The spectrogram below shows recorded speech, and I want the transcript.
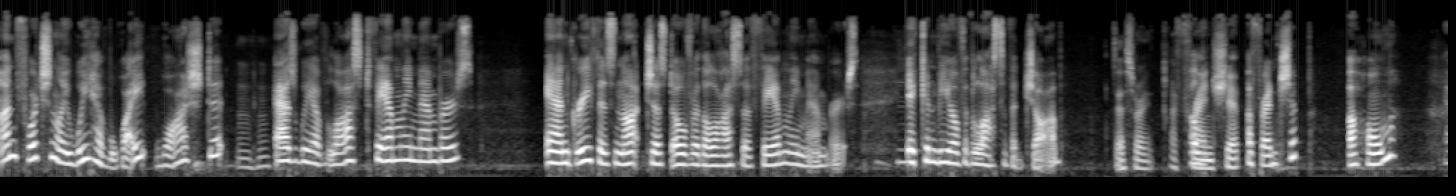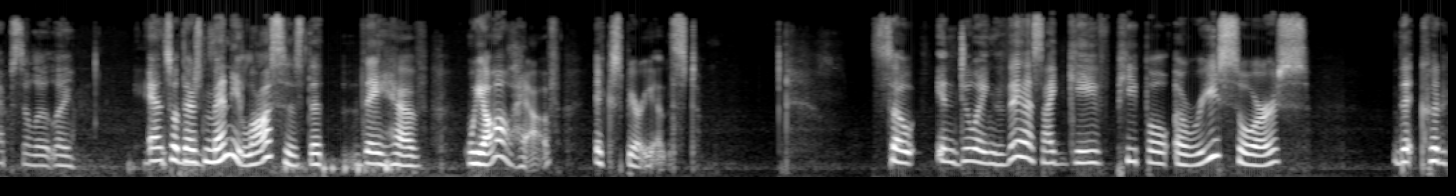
Unfortunately, we have whitewashed it mm-hmm. as we have lost family members. And grief is not just over the loss of family members, it can be over the loss of a job, That's right. A friendship. a friendship, a home. Absolutely. And so there's many losses that they have, we all have experienced. So in doing this, I gave people a resource that could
